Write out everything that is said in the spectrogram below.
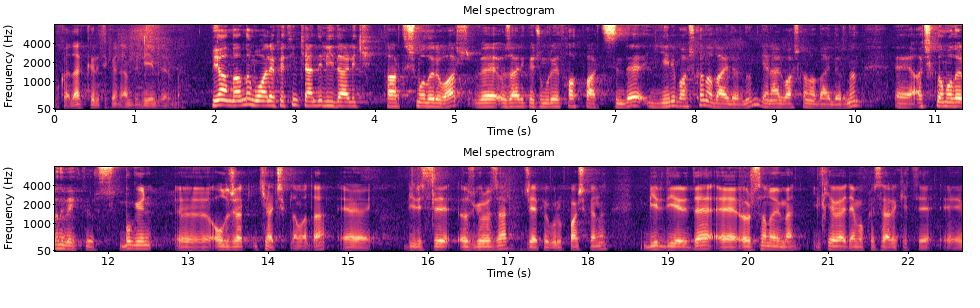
bu kadar kritik önemli diyebilirim ben. Bir yandan da muhalefetin kendi liderlik tartışmaları var ve özellikle Cumhuriyet Halk Partisi'nde yeni başkan adaylarının, genel başkan adaylarının e, açıklamalarını bekliyoruz. Bugün e, olacak iki açıklamada. Birisi Özgür Özel, CHP Grup Başkanı. Bir diğeri de e, Örsan Öymen, İlke ve Demokrasi Hareketi e,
